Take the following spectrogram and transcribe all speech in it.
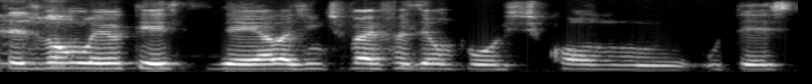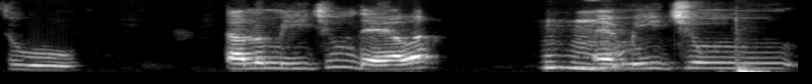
Vocês vão ler o texto dela, a gente vai fazer um post com o texto tá no Medium dela. Uhum. É medium.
